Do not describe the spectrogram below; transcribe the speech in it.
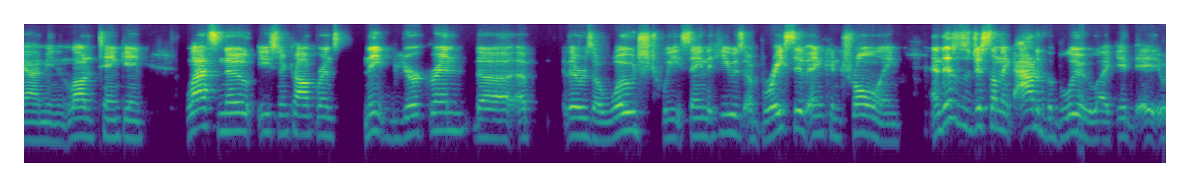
yeah I mean, a lot of tanking. Last note, Eastern Conference, Nate Bjorkgren, the uh, there was a Woj tweet saying that he was abrasive and controlling. And this was just something out of the blue. Like it, it,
